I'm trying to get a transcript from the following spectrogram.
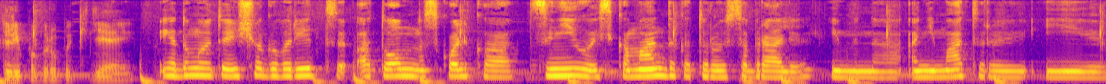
клипы группы KDA. Я думаю, это еще говорит о том, насколько ценилась команда, которую собрали именно аниматоры и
